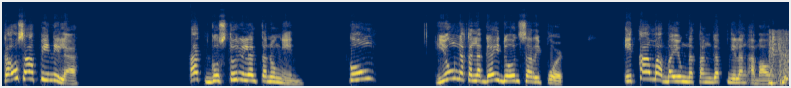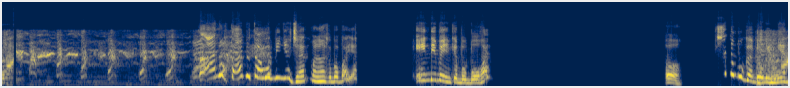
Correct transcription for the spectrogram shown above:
Kausapin nila at gusto nilang tanungin kung yung nakalagay doon sa report, itama ba yung natanggap nilang amount? Paano, paano tawag ninyo dyan, mga kababayan? Eh, hindi ba yun kabubuhan? Oh, ano mo gagawin yan?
